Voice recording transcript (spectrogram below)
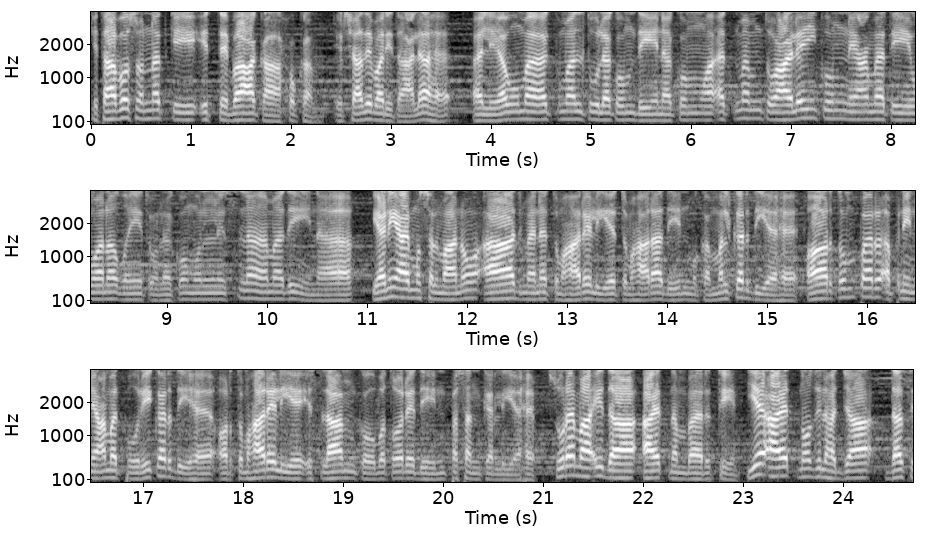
کتاب و سنت کی اتباع کا حکم۔ ارشاد باری تعالی ہے، اليوم اکملت لکم دینکم و اتممت علیکم نعمتی و رضیت لکم الاسلام دینا۔ یعنی آئے مسلمانوں، آج میں نے تمہارے لیے تمہارا دین مکمل کر دیا ہے اور تم پر اپنی نعمت پوری کر دی ہے اور تمہارے لیے اسلام کو بطور دین پسند کر لیا ہے۔ سورہ معیدہ آیت نمبر تین۔ یہ آیت نوزل حجہ دس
